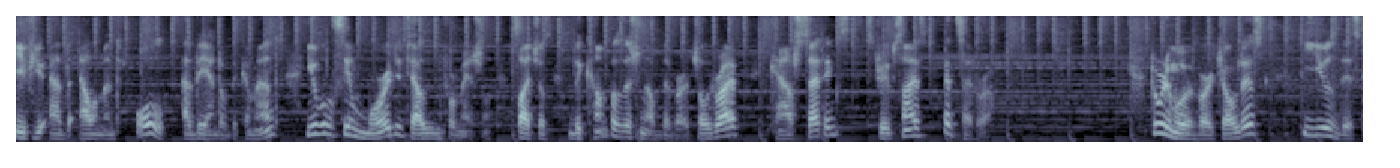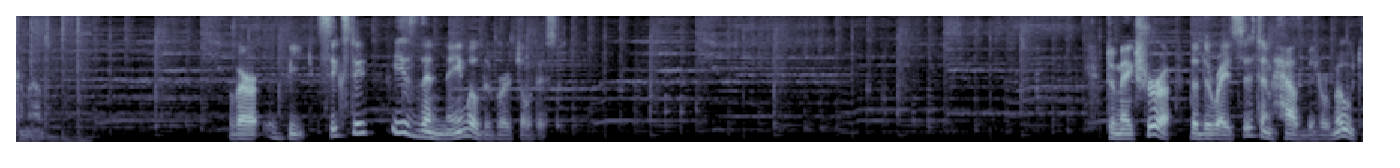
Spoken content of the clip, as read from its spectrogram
If you add the element all at the end of the command, you will see more detailed information, such as the composition of the virtual drive, cache settings, strip size, etc. To remove a virtual disk, use this command where v60 is the name of the virtual disk. To make sure that the RAID system has been removed,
